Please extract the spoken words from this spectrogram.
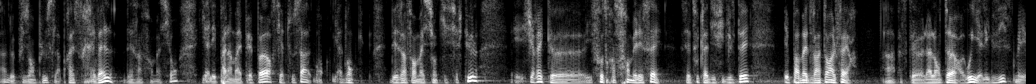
Hein, de plus en plus, la presse révèle des informations. Il y a les Panama Papers, il y a tout ça. Bon, il y a donc des informations qui circulent. Et je dirais qu'il faut transformer l'essai. C'est toute la difficulté et pas mettre 20 ans à le faire. Hein, parce que la lenteur, oui, elle existe, mais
